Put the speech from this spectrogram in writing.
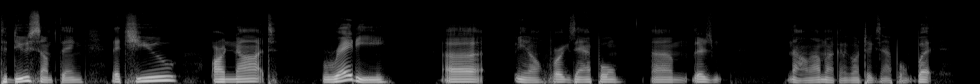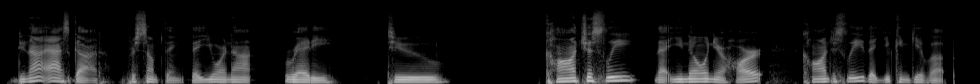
to do something that you are not ready. Uh, you know, for example, um, there's no, I'm not going to go into example, but do not ask God for something that you are not ready to consciously, that you know in your heart, consciously that you can give up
